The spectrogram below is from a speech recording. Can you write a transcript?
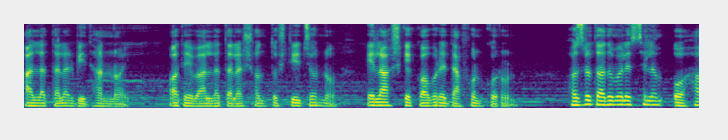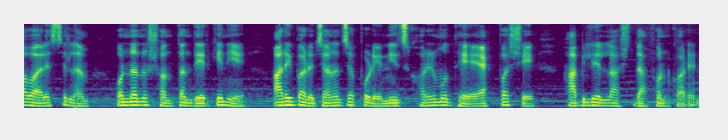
আল্লাহ তালার বিধান নয়। অতএব আল্লাহ তালার সন্তুষ্টির জন্য এ লাশকে কবরে দাফন করুন। হজরত আদম আলাইসাল্লাম ও হাওয়া আলাইসাল্লাম অন্যান্য সন্তানদেরকে নিয়ে আরেকবার জানাজা পড়ে নিজ ঘরের মধ্যে একপাশে হাবিলের লাশ দাফন করেন।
